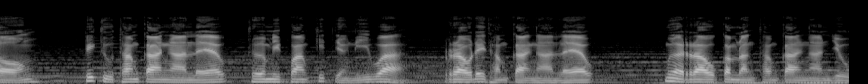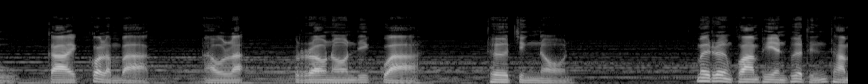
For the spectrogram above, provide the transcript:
2. ภิกษุทำการงานแล้ว เธอมีความคิดอย่างนี้ว่า เราได้ทำการงานแล้ว เมื่อเรากำลังทำการงานอยู่ กายก็ลำบาก เอาละ เรานอนดีกว่า เธอจึงนอน ไม่เริ่มความเพียรเพื่อถึงธรรม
